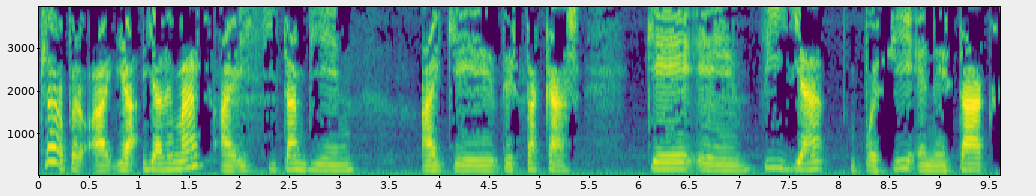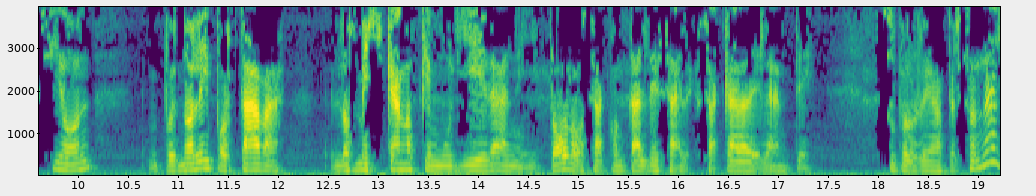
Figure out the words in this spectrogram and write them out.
Claro, pero hay- y, a- y además aquí también hay que destacar que eh, Villa, pues sí, en esta acción, pues no le importaba los mexicanos que murieran y todo, o sea, con tal de sacar adelante su problema personal.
